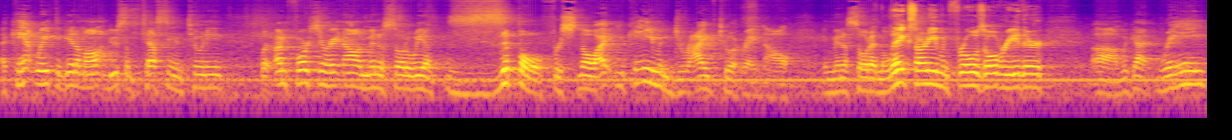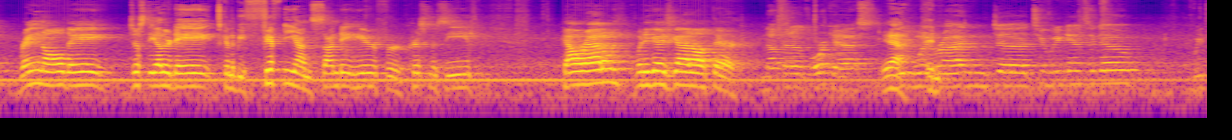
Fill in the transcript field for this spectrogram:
I can't wait to get them out and do some testing and tuning. But unfortunately, right now in Minnesota, we have Zippo for snow. I, you can't even drive to it right now in Minnesota, and the lakes aren't even froze over either. Uh, we got rain, rain all day. Just the other day, it's going to be 50 on Sunday here for Christmas Eve. Colorado, what do you guys got out there? Nothing on the forecast. Yeah, We went and- riding uh, two weekends ago. We'd,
